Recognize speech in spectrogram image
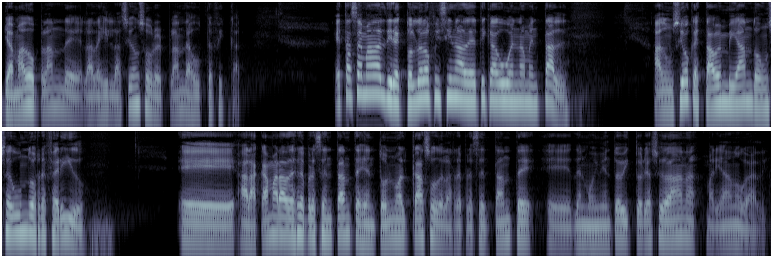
llamado plan de la legislación sobre el plan de ajuste fiscal. Esta semana el director de la Oficina de Ética Gubernamental anunció que estaba enviando un segundo referido eh, a la Cámara de Representantes en torno al caso de la representante eh, del Movimiento de Victoria Ciudadana, Mariana Nogales.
